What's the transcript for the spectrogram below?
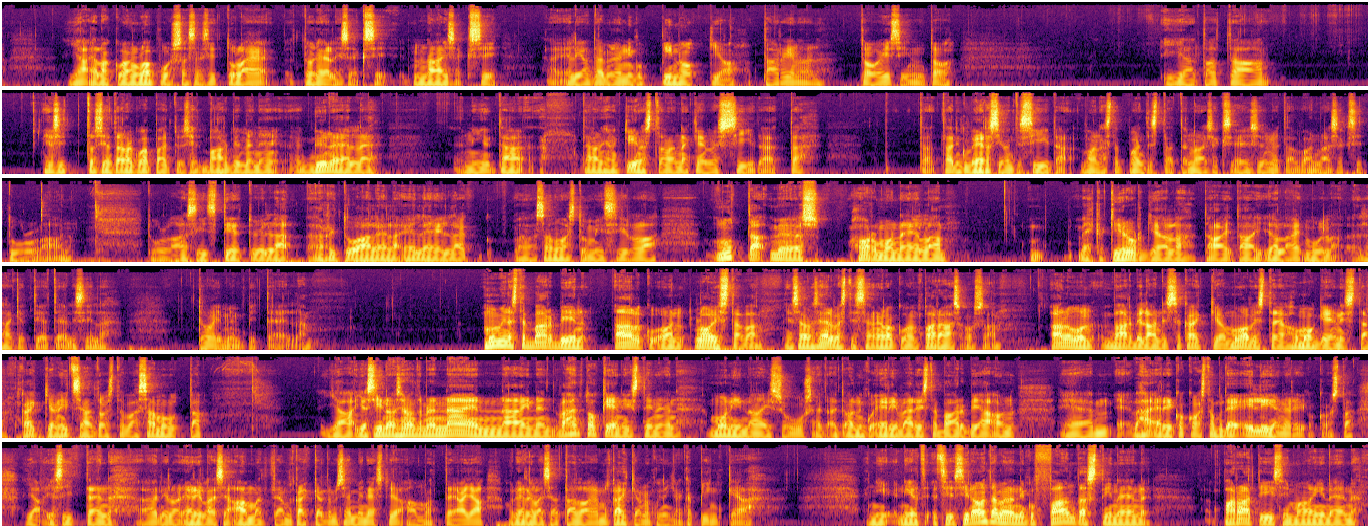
ja elokuvan lopussa se sitten tulee todelliseksi naiseksi, eli on tämmöinen niin Pinokkio-tarinan toisinto. Ja, tota, ja sitten tosiaan tämä elokuva päättyy siihen, että Barbie menee Gyneelle, niin tämä on ihan kiinnostava näkemys siitä, että tai niin versiointi siitä vanhasta pointista, että naiseksi ei synnytä, vaan naiseksi tullaan. Tullaan siis tietyillä rituaaleilla, eleillä, samastumisilla, mutta myös hormoneilla, ehkä kirurgialla tai, tai jollain muilla lääketieteellisillä toimenpiteillä. Mun mielestä Barbien alku on loistava ja se on selvästi sen elokuvan paras osa. Alun Barbilandissa kaikki on muovista ja homogeenista, kaikki on itseään toistavaa samuutta. Ja, ja siinä on, siinä on tämmöinen näennäinen, vähän tokenistinen moninaisuus, että, että on niin eri väristä Barbia, on ähm, vähän eri kokoista, mutta ei, ei liian eri kokoista. Ja, ja sitten äh, niillä on erilaisia ammatteja, mutta kaikki on tämmöisiä menestyjä ammatteja ja on erilaisia taloja, mutta kaikki on kuitenkin aika pinkkejä. Ni, niin, et, et siinä on tämmöinen niin fantastinen paratiisimainen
